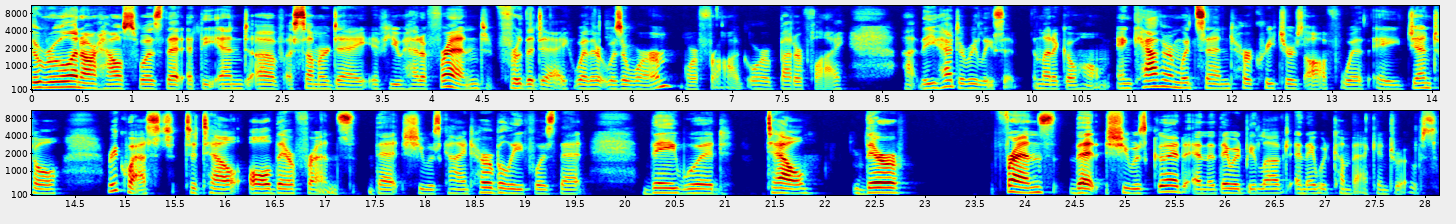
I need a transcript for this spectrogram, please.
The rule in our house was that at the end of a summer day, if you had a friend for the day, whether it was a worm or a frog or a butterfly, uh, that you had to release it and let it go home. And Catherine would send her creatures off with a gentle request to tell all their friends that she was kind. Her belief was that they would tell their friends that she was good and that they would be loved and they would come back in droves.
